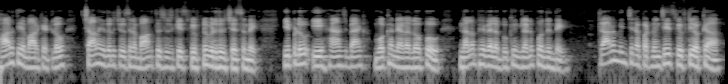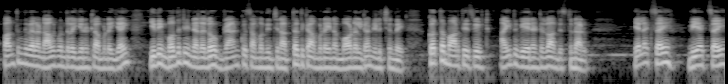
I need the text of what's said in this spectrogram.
భారతీయ మార్కెట్లో చాలా ఎదురు చూసిన మారుతి సుజుకి స్విఫ్ట్ను విడుదల చేసింది. ఇప్పుడు ఈ హ్యాచ్ బ్యాక్ ఒక నెలలోపు నలభై వేల బుకింగ్లను పొందింది. ప్రారంభించినప్పటి నుంచి స్విఫ్ట్ యొక్క పంతొమ్మిది వేల నాలుగు వందల యూనిట్లు అమ్ముడయ్యాయి. ఇది మొదటి నెలలో బ్రాండ్కు సంబంధించిన అత్యధిక అమ్ముడైన మోడల్గా నిలిచింది. కొత్త మారుతి స్విఫ్ట్ ఐదు వేరియంట్లలో అందిస్తున్నారు. LXI VXI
